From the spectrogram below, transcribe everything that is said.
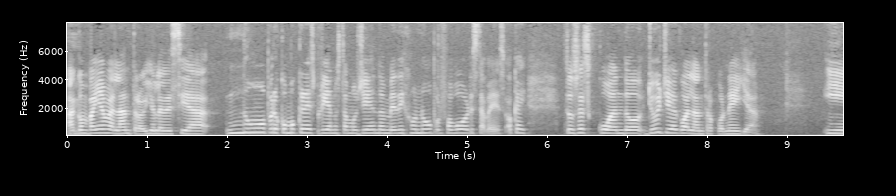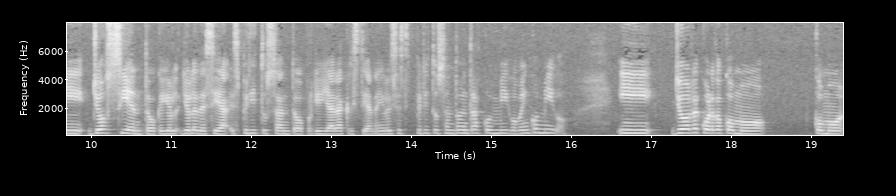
Acompáñame al antro. Yo le decía, no, pero ¿cómo crees? Pero ya no estamos yendo. Y me dijo, no, por favor, esta vez. Ok. Entonces, cuando yo llego al antro con ella, y yo siento que yo, yo, le decía, Espíritu Santo, porque ya era cristiana, y yo le decía, Espíritu Santo, entra conmigo, ven conmigo. Y yo recuerdo como, como,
